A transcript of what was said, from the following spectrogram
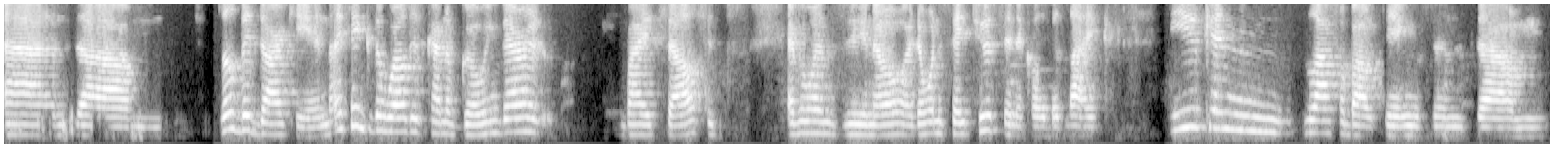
and um, a little bit darky. And I think the world is kind of going there by itself. It's everyone's, you know, I don't want to say too cynical, but like you can laugh about things and um,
